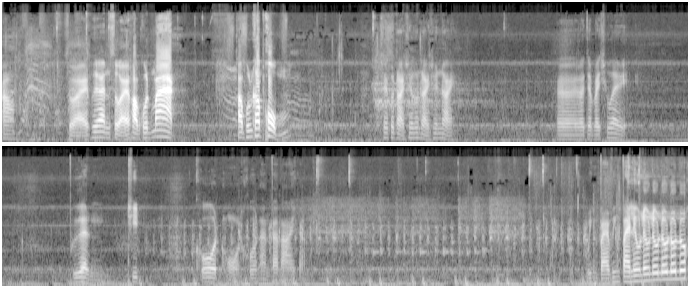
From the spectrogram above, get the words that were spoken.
อาสวยเพื่อนสวยขอบคุณมาก ขอบคุณครับผม ช่วยกันหน่อยช่วยกันหน่อยช่วยหน่อย เออเราจะไปช่วย เพื่อนที่โคตรโหดโคตรอันตรายกันวิ่งไปวิ่งไปเร็วเร็วเร็วเร็วเร็ว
